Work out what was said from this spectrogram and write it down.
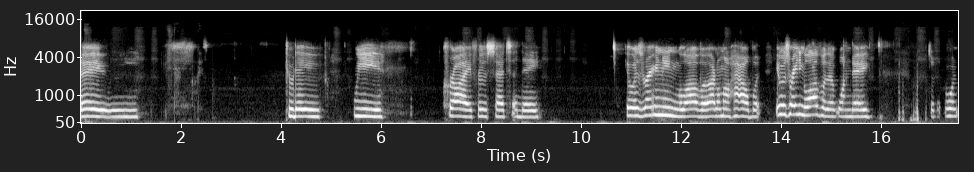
Today we today we cry for the sad sad day. It was raining lava. I don't know how, but it was raining lava that one day. One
